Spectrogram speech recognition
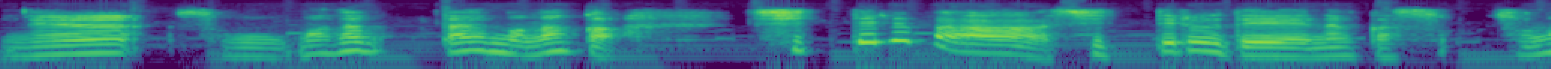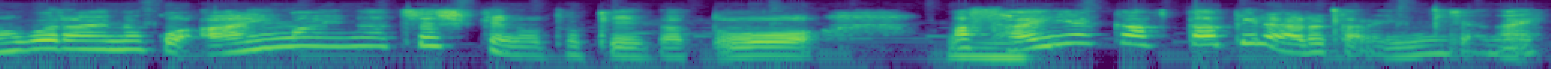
ね。そう。まあだでもなんか知ってれば知ってるでなんかそそのぐらいのこう曖昧な知識の時だと、まあ、最悪アフターピルあるからいいんじゃない？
